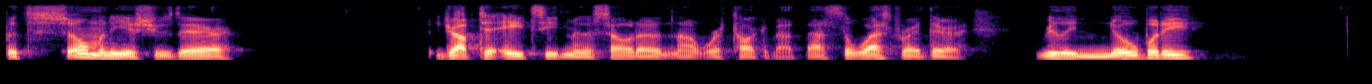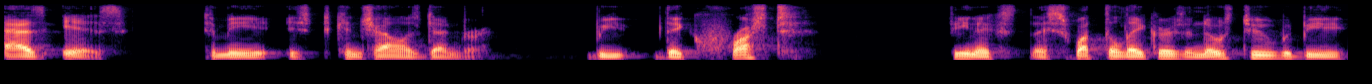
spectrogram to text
But so many issues there. Drop to eight seed Minnesota, not worth talking about. That's the West right there. Really, nobody as is to me is can challenge Denver. We they crushed Phoenix, they swept the Lakers, and those two would be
